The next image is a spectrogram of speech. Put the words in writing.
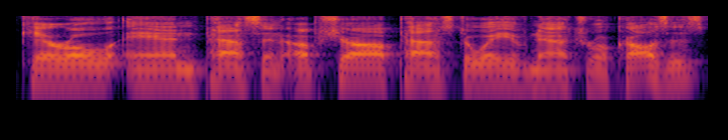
Carol Ann Passon Upshaw passed away of natural causes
